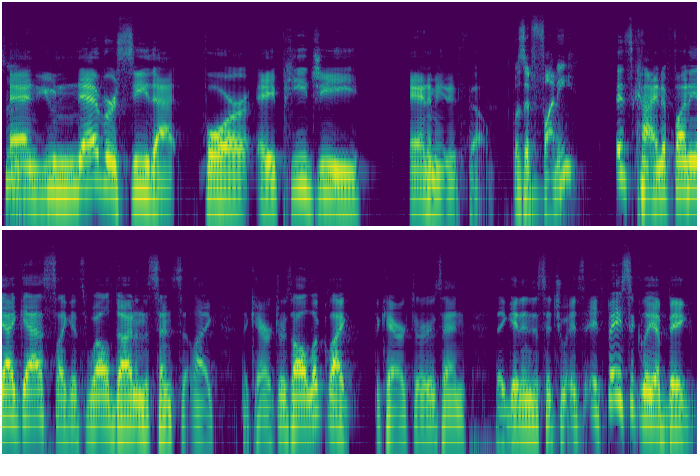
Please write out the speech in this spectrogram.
hmm. and you never see that for a PG animated film. Was it funny? It's kind of funny, I guess. Like it's well done in the sense that like the characters all look like the characters, and they get into situations. It's, it's basically a big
